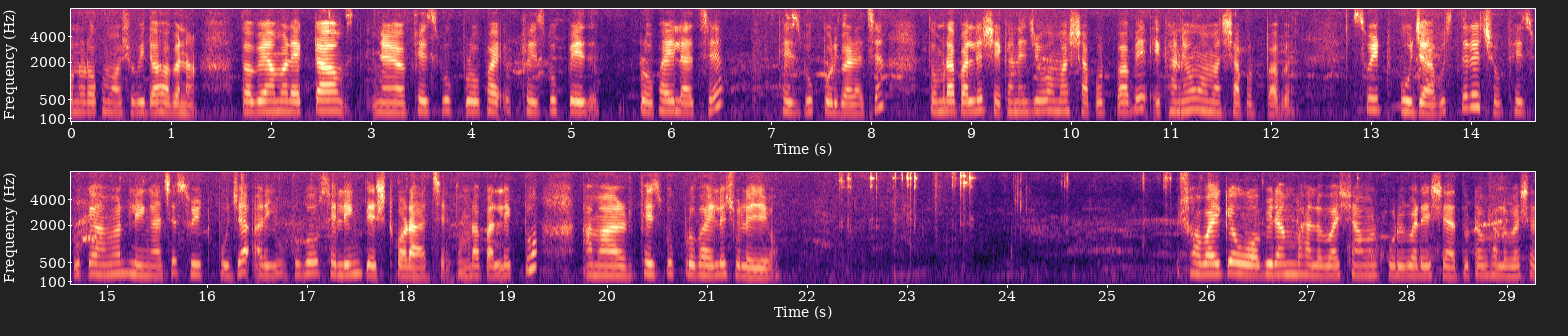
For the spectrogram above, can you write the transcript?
কোনো রকম অসুবিধা হবে না। তবে আমার একটা Facebook profile Facebook page profile আছে ফেসবুক পরিবার আছে, তোমরা পারলে সেখানে যেও, আমার সাপোর্ট পাবে, এখানেও আমার সাপোর্ট পাবে। সুইট পূজা, বুঝতে পেরেছ? ফেসবুকে আমার লিঙ্ক আছে, সুইট পূজা, আর ইউটিউবেও সে লিঙ্ক পেস্ট করা আছে। তোমরা পারলে একটু আমার ফেসবুক প্রোফাইলে চলে যেও। সবাইকে অবিরাম ভালোবাসা, আমার পরিবারে এসে এতটা ভালোবাসা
